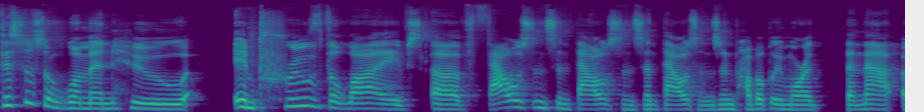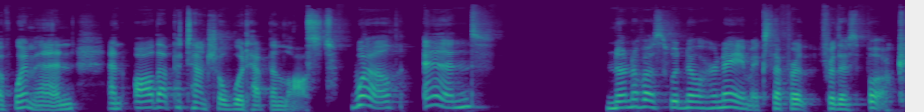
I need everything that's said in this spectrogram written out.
This is a woman who improved the lives of thousands and thousands and thousands, and probably more than that, of women, and all that potential would have been lost. Well, and none of us would know her name except for, for this book.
